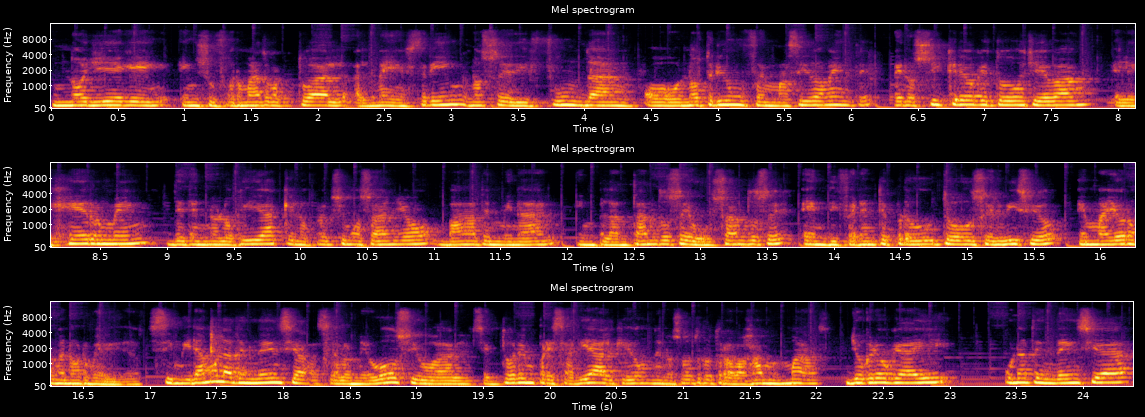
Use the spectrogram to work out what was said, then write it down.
no lleguen en su formato actual al mainstream, no se difundan o no triunfen masivamente, pero sí creo que todos llevan el germen de tecnologías que en los próximos años van a terminar implantándose o usándose en diferentes productos o servicios en mayor o menor medida. Si miramos la tendencia hacia los negocios, al sector empresarial, que es donde nosotros trabajamos más, yo creo que hay una tendencia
